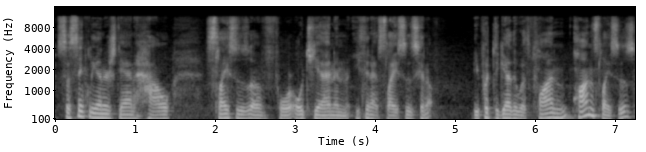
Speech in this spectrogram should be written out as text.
succinctly understand how slices of for OTN and Ethernet slices can be put together with PON, PON slices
